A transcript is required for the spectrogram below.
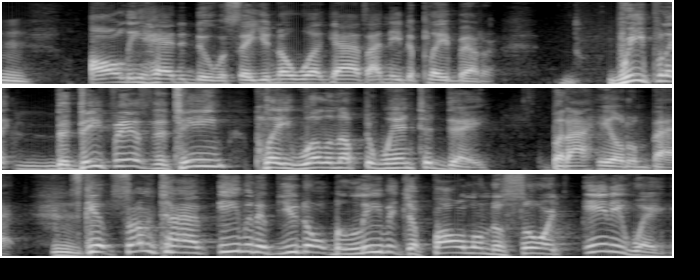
Mm. All he had to do was say, you know what, guys, I need to play better. We play the defense, the team played well enough to win today, but I held them back. Mm. Skip, sometimes even if you don't believe it, you fall on the sword anyway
